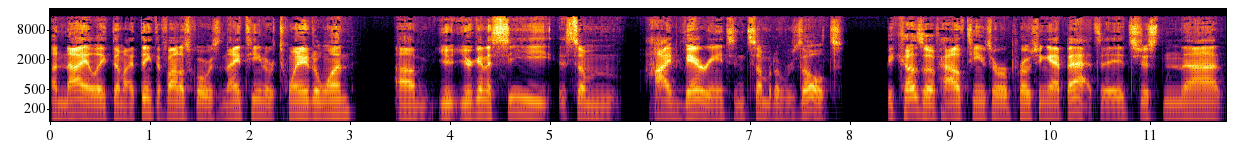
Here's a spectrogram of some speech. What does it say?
annihilate them. I think the final score was 19 or 20 to 1. Um, you, are going to see some high variance in some of the results because of how teams are approaching at bats. It's just not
